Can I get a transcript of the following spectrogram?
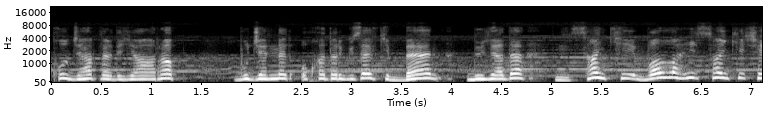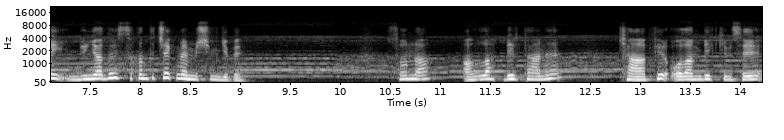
Kul cevap verdi ya Rab bu cennet o kadar güzel ki ben dünyada sanki vallahi sanki şey dünyada hiç sıkıntı çekmemişim gibi. Sonra Allah bir tane kafir olan bir kimseyi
